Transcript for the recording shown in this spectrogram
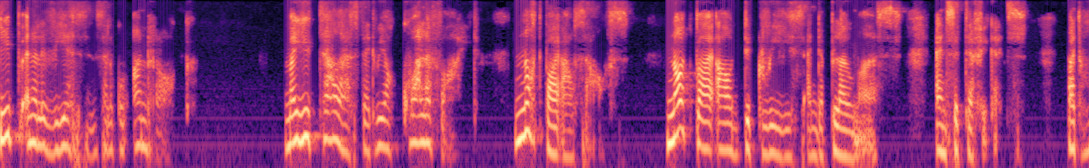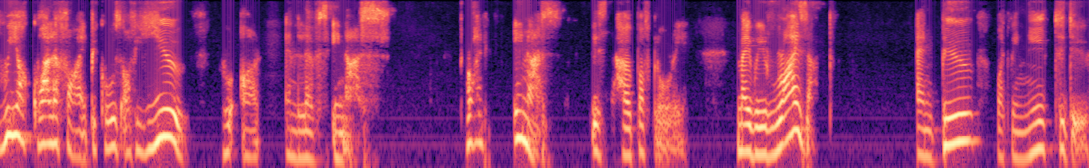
diep in hulle wesens hulle kom aanraak. May you tell us that we are qualified not by ourselves, not by our degrees and diplomas and certificates, but we are qualified because of you who are and lives in us. Christ in us is the hope of glory. May we rise up and do what we need to do.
